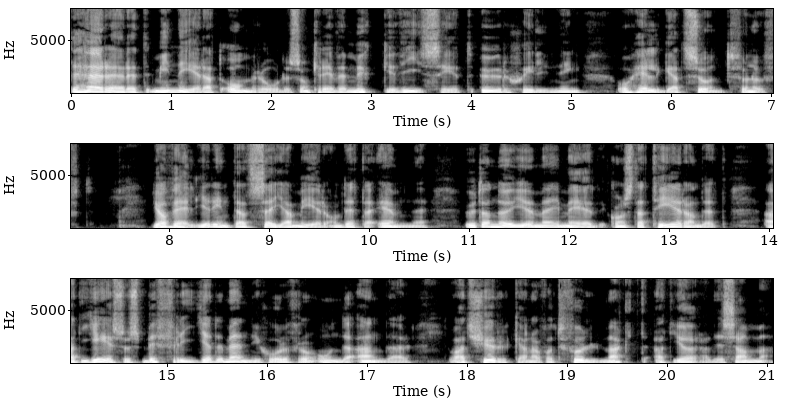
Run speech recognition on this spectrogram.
Det här är ett minerat område som kräver mycket vishet, urskiljning och helgat sunt förnuft. Jag väljer inte att säga mer om detta ämne utan nöjer mig med konstaterandet att Jesus befriade människor från onda andar och att kyrkan har fått fullmakt att göra detsamma.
